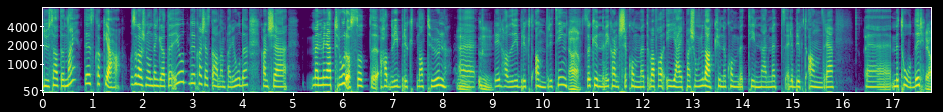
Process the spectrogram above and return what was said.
du sa at nei, det skal ikke jeg ha. Og så kanskje noen tenker at jo, det, kanskje jeg skal ha den en periode. Kanskje men, men jeg tror også at eh, hadde vi brukt naturen, eh, Mm. urter, hadde vi brukt andre ting, Ja, ja. så kunne vi kanskje kommet, i hvert fall jeg personlig, da, kunne kommet tilnærmet, eller brukt andre eh, metoder. Ja.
